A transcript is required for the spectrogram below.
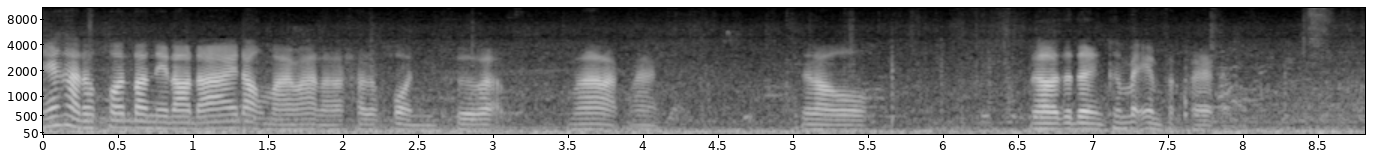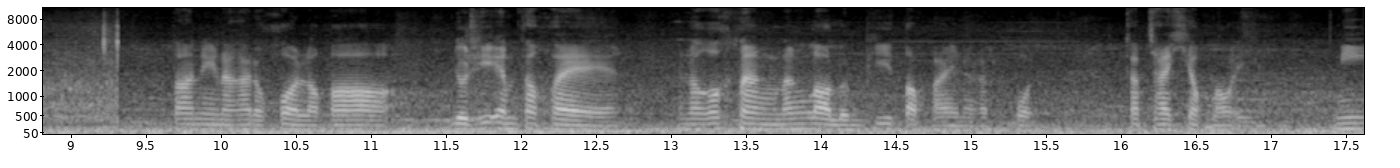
นี่ค่ะทุกคนตอนนี้เราได้ดอกไม้มาแล้วนะคะทุกคนคือแบบน่ารักมากเดี๋ยวเรา เราจะเดินขึ้นไปเอ็มสแควร์กันตอนนี้นะคะทุกคนเราก็อยู่ที่เอ็มสแควร์แล้วเราก็นั่งนั่งรอรุ่นพี่ต่อไปนะคะทุกคนกับชายเขียวของเราเอง นี่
